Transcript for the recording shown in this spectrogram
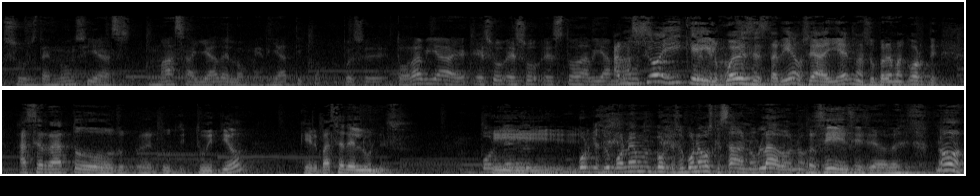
sus denuncias más allá de lo mediático, pues eh, todavía eh, eso eso es todavía más Anunció ahí que el jueves estaría, o sea, ayer en la Suprema Corte. Hace rato eh, tu- tuiteó que va a ser el lunes. Porque, Y- porque suponemos porque suponemos que estaba nublado, ¿no? Pues sí, sí, sí. No,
